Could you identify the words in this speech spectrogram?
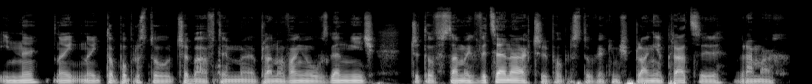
inny. No i, no i to po prostu trzeba w tym planowaniu uwzględnić, czy to w samych wycenach, czy po prostu w jakimś planie pracy w ramach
